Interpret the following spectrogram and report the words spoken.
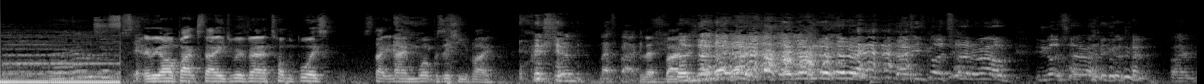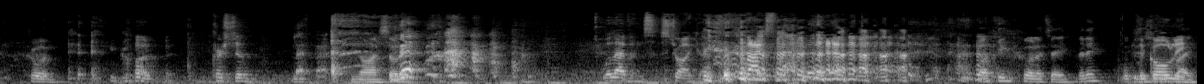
But I'm just Here we are backstage with uh, Tom's boys. State your name, what position you play. Christian, left back. Left back. No, no, no, no, no, no, no, no. He's got to turn around. He's got to turn around. He's got to turn. Right, Go on. go on. Christian, left back. Nice, solid. Will Evans, striker. Thanks, man. Fucking quality. Vinny? What The position you goalie.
